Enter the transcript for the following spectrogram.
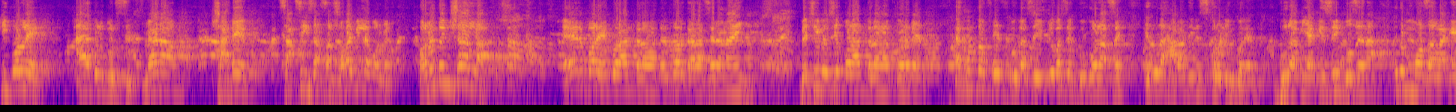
কি করলে? আয়াতুল কুরসি। ম্যাডাম, সাহেব, চাচি, চাচা, সবাই মিলে করবেন। করবেন তো ইনশাআল্লাহ। এরপরে কোরআন তেলাওয়াতের দরকার আছে না নাই? বেশি বেশি কোরআন তেলাওয়াত করবেন। এখন তো ফেসবুক আছে ইউটিউব আছে গুগল আছে, এগুলো হারা দিন স্ক্রলিং করেন। বুড়া মিয়া কিছুই বোঝে না, কিন্তু মজা লাগে।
